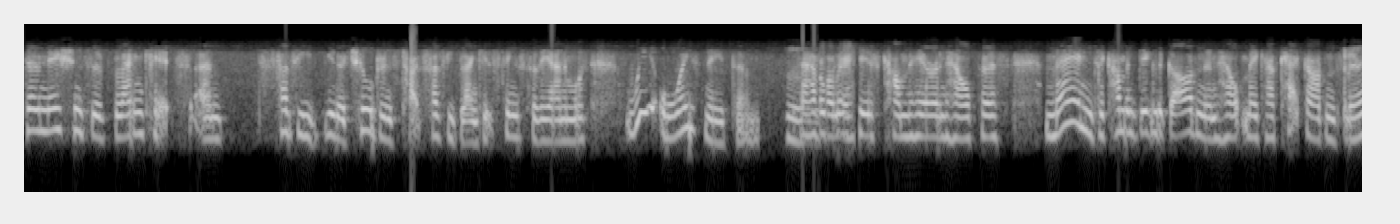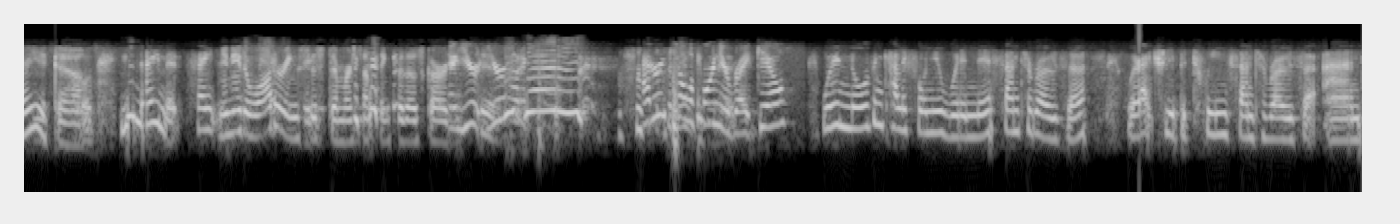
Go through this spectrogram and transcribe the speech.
donations of blankets and fuzzy, you know, children's type fuzzy blankets, things for the animals, we always need them. To mm. have Okay. volunteers come here and help us, men to come and dig the garden and help make our cat gardens. There you go. You name it. Faint. You need a watering system or something for those gardens. You're, too. you're, out of, you're in California, right, Gail? We're in Northern California. We're near Santa Rosa. We're actually between Santa Rosa and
